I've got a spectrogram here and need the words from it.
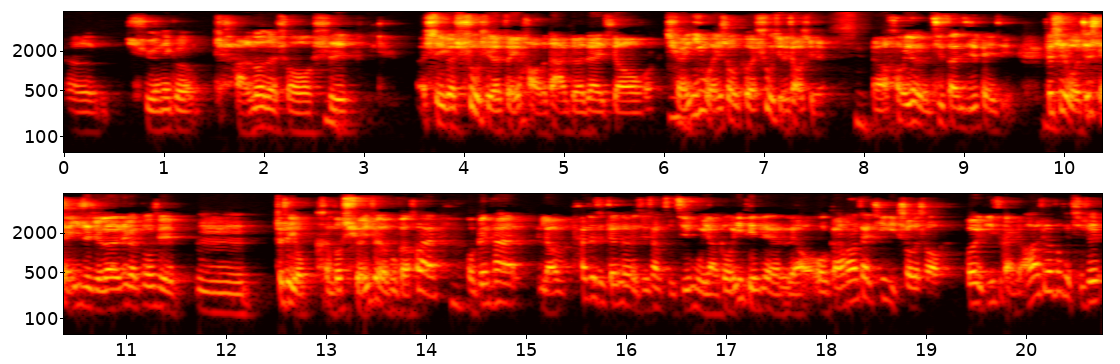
呃学那个缠论的时候是。是一个数学贼好的大哥在教全英文授课，数学教学，然后又有计算机背景。就是我之前一直觉得这个东西，嗯，就是有很多玄学的部分。后来我跟他聊，他就是真的就像祖基木一样，跟我一点点聊。我刚刚在听你说的时候，我有第一次感觉啊，这个东西其实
